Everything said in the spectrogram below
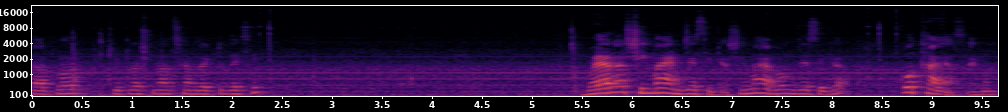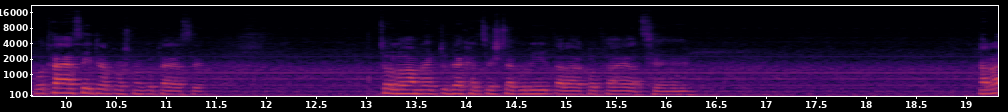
তারপর কি প্রশ্ন আছে আমরা একটু দেখি। Where are Seema and Jessica Seema এবং জেসিকা কোথায় আছে? এখন কোথায় আছে? এটার প্রশ্ন কোথায় আছে? চলো আমরা একটু দেখার চেষ্টা করি, তারা কোথায় আছে? তারা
